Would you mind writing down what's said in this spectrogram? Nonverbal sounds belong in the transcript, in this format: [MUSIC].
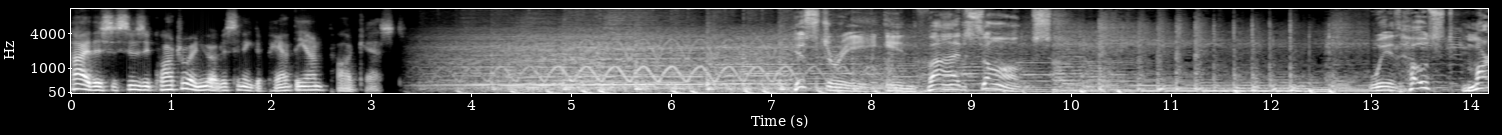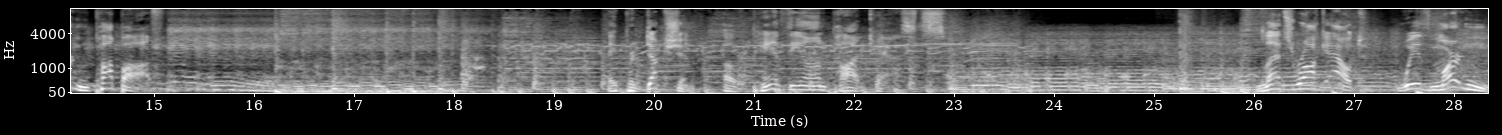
Hi, this is Suzi Quatro, and you are listening to Pantheon Podcast. History in Five Songs with host Martin Popoff. A production of Pantheon Podcasts. Let's rock out with Martin.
